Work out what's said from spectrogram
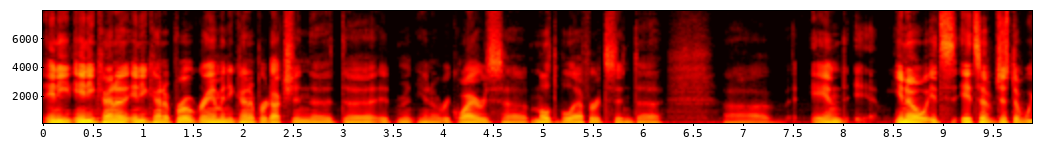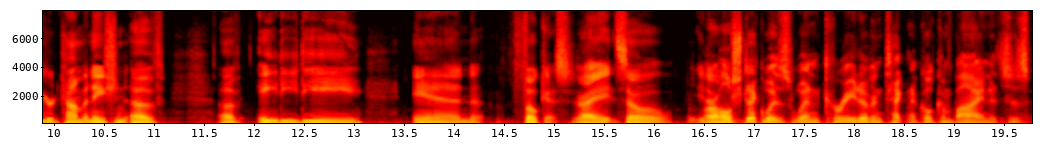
any any kind of any kind of program, any kind of production that uh, it you know requires uh, multiple efforts, and uh, uh, and you know, it's it's a just a weird combination of of ADD and focus, right? So you know, Our whole shtick was when creative and technical combine, it's just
